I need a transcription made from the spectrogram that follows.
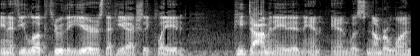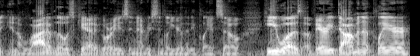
and if you look through the years that he actually played, he dominated and and was number one in a lot of those categories in every single year that he played. So he was a very dominant player.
